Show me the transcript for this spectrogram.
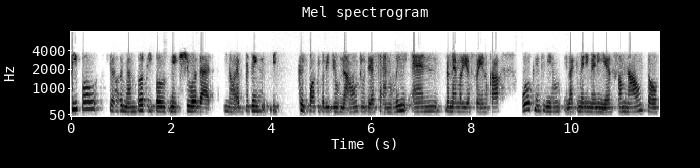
People still remember. People make sure that you know everything. We could possibly do now to their family and the memory of Renuka will continue like many, many years from now. So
